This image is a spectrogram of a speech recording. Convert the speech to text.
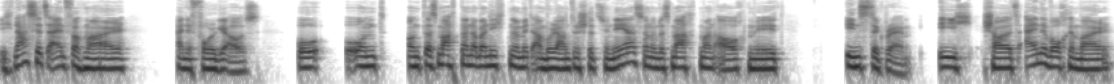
Ich lasse jetzt einfach mal eine Folge aus. Oh, und, und das macht man aber nicht nur mit ambulant und stationär, sondern das macht man auch mit Instagram. Ich schaue jetzt eine Woche mal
